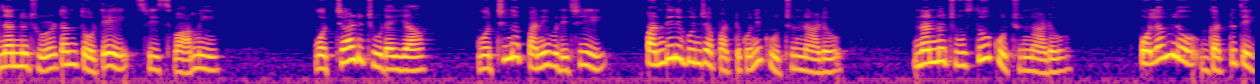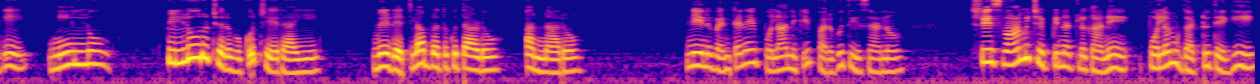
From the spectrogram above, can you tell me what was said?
నన్ను చూడటంతోటే శ్రీ స్వామి వచ్చాడు చూడయ్యా. వచ్చిన పని విడిచి పందిరి గుంజ పట్టుకొని కూర్చున్నాడు. నన్ను చూస్తూ కూర్చున్నాడు. పొలంలో గట్టు తెగి నీళ్ళు పిల్లూరు చెరువుకు చేరాయి. వీడెట్లా బ్రతుకుతాడు? అన్నారు. నేను వెంటనే పొలానికి పరుగు తీశాను. శ్రీస్వామి చెప్పినట్లుగానే పొలం గట్టు తెగి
